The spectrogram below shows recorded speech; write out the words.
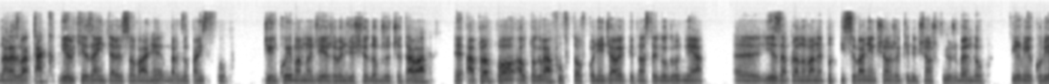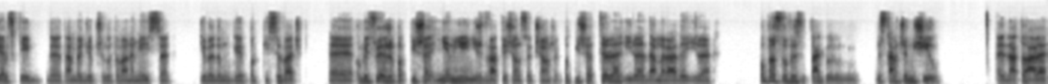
znalazła tak wielkie zainteresowanie. Bardzo Państwu dziękuję. Mam nadzieję, że będzie się dobrze czytała. E, A propos autografów, to w poniedziałek 15 grudnia jest zaplanowane podpisywanie książek, kiedy książki już będą w firmie kurierskiej. Tam będzie przygotowane miejsce, gdzie będę mógł je podpisywać. Obiecuję, że podpiszę nie mniej niż 2000 książek. Podpiszę tyle, ile dam rady, ile po prostu tak wystarczy mi sił na to, ale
